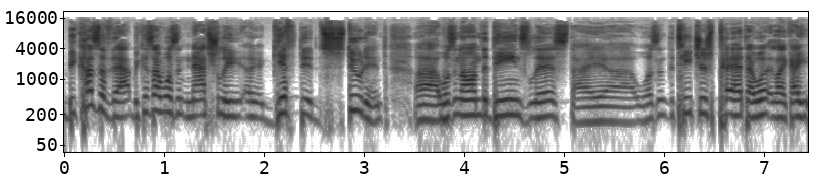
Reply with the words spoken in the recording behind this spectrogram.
because of that, because I wasn't naturally a gifted student, uh, I wasn't on the dean's list, I uh, wasn't the teacher's pet, I was, like, I,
